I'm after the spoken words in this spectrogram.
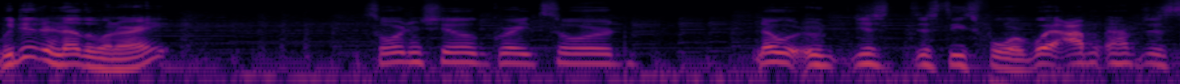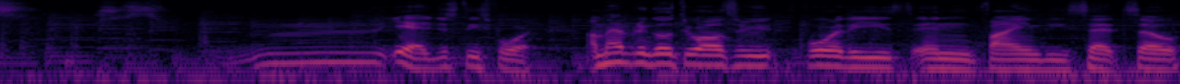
We did another one, right? Sword and Shield, Great Sword. No, just just these four. Well, I'm, I'm just, mm, yeah, just these four. I'm having to go through all three, four of these and find these sets. So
